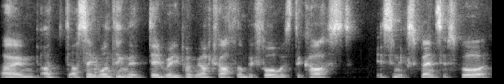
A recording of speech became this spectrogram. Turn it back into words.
Um, I'd, I'd say one thing that did really put me off triathlon before was the cost. It's an expensive sport.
